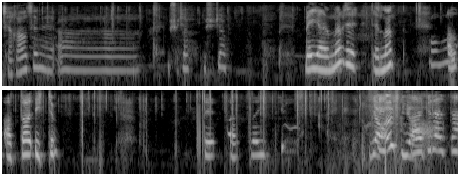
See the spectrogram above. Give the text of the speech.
Çakal seni. Aa, düşeceğim. Düşeceğim. Ben yanıma dedim. Allah. Al, hatta içtim. De, hatta içtim. Ya öf ya. Arkadaşlar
